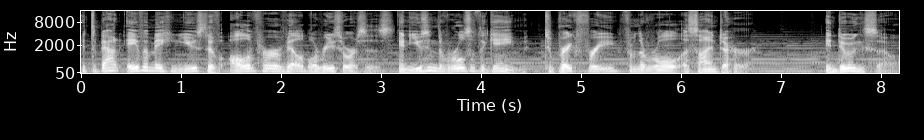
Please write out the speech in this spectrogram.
It's about Ava making use of all of her available resources and using the rules of the game to break free from the role assigned to her. In doing so,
